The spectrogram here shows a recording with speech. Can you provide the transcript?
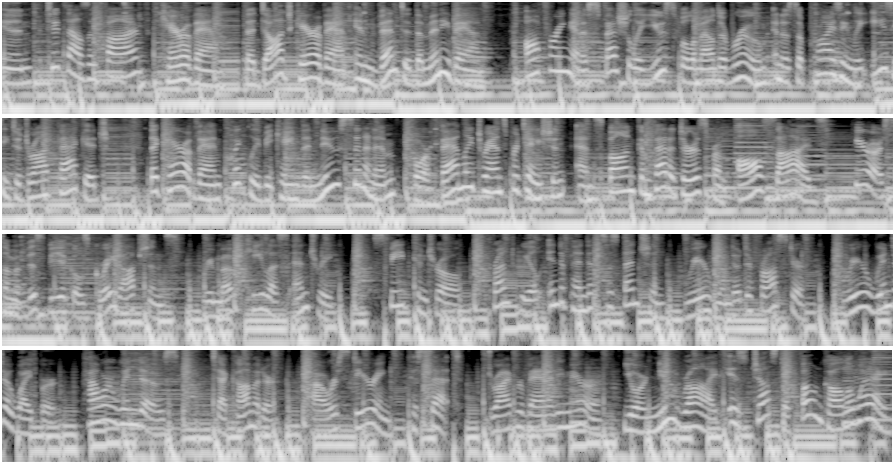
in 2005 Caravan. The Dodge Caravan invented the minivan, offering an especially useful amount of room in a surprisingly easy to drive package. The Caravan quickly became the new synonym for family transportation and spawned competitors from all sides. Here are some of this vehicle's great options. Remote keyless entry, speed control, front wheel independent suspension, rear window defroster, rear window wiper, power windows, tachometer, power steering, cassette, driver vanity mirror. Your new ride is just a phone call away.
